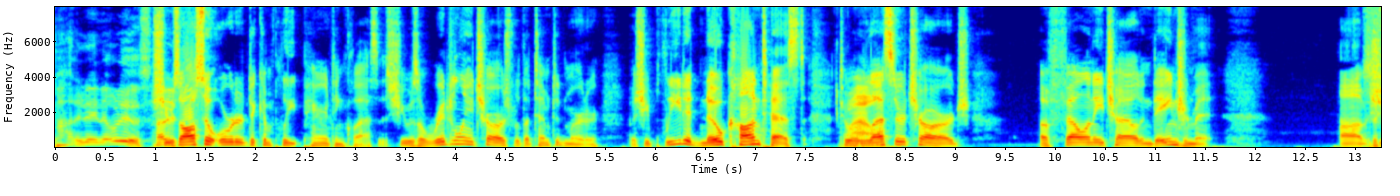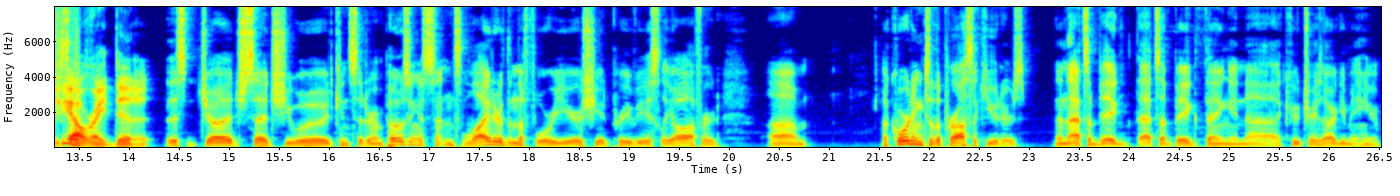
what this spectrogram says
How did they know this? How She did- was also ordered to complete parenting classes. She was originally charged with attempted murder, but she pleaded no contest to a lesser charge of felony child endangerment. Um, so she, said- outright did it. This judge said she would consider imposing a sentence lighter than the four years she had previously offered. Um, according to the prosecutors, and that's a big that's a big thing in uh, Coutret's argument here.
